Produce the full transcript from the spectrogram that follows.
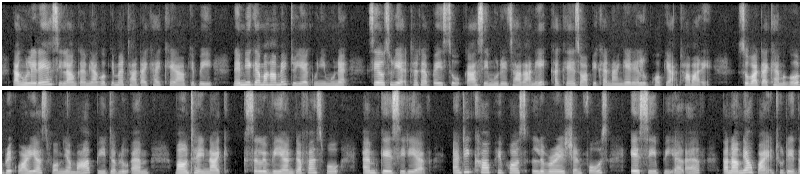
။တောင်ငူလေတဲ့စီလောင်ကံများကိုပြစ်မှတ်ထားတိုက်ခိုက်ခဲ့တာဖြစ်ပြီးနေမြေကမဟာမိတ်တွေရဲ့ကူညီမှုနဲ့စေအုပ်စုရဲ့ထထပိတ်ဆို့ကားစီးမှုတွေကြားကနေခက်ခဲစွာပြစ်ခတ်နိုင်ခဲ့တယ်လို့ဖော်ပြထားပါတယ်။ဆိုပါတိုက်ခိုက်မှုကို Brick Warriors for Myanmar BWM Mountain Knight Sylvian Defense Force MKCDF Anti-Car People's Liberation Force ACPLF တနမြောက်ပိုင်းအထူးဒေသ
